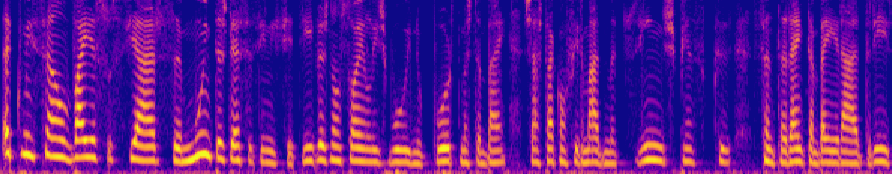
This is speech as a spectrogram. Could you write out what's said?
A Comissão vai associar-se a muitas dessas iniciativas, não só em Lisboa e no Porto, mas também já está confirmado Matosinhos, penso que Santarém também irá aderir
